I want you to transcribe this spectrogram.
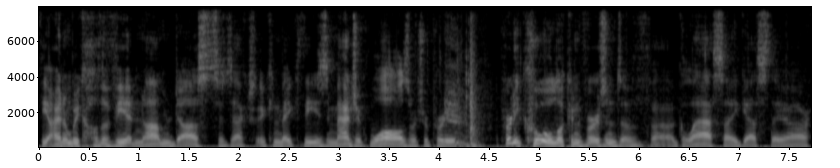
the item we call the Vinteum Dust. It's actually it can make these magic walls, which are pretty pretty cool looking versions of uh, glass, I guess they are.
